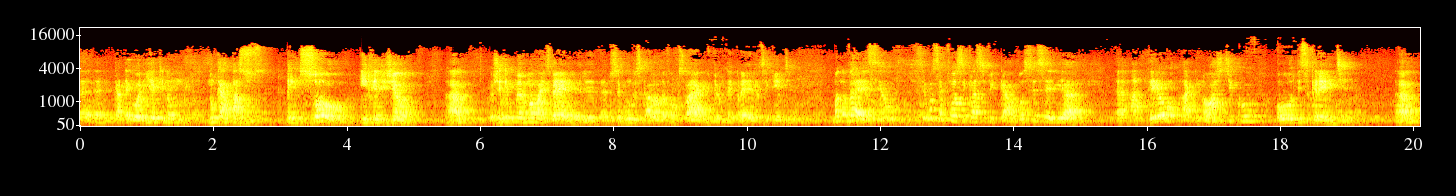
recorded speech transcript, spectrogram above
é, é, categoria que não, nunca passou, pensou em religião. Tá? Eu cheguei para o meu irmão mais velho, ele é do segundo escalão da Volkswagen, e perguntei para ele o seguinte: Mano, velho, se, se você fosse classificar, você seria é, ateu, agnóstico ou descrente? Tá?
